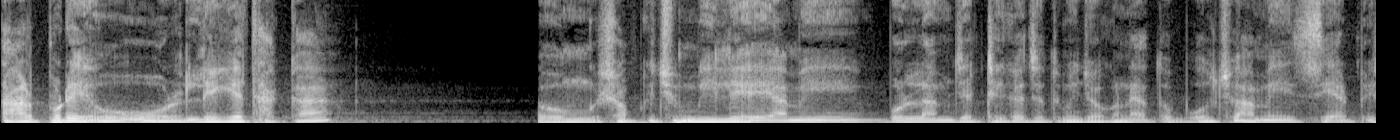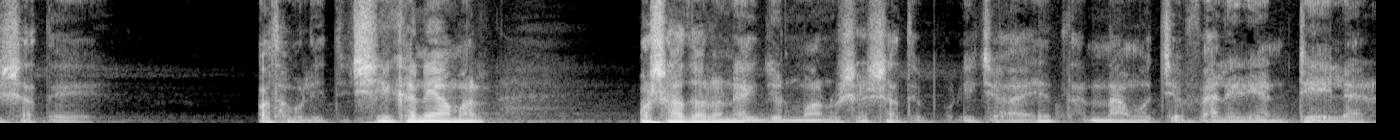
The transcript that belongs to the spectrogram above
তারপরে ওর লেগে থাকা এবং সব কিছু মিলে আমি বললাম যে, ঠিক আছে, তুমি যখন এত বলছো, আমি সিআরপির সাথে কথা বলি। সেখানে আমার অসাধারণ একজন মানুষের সাথে পরিচয়, তার নাম হচ্ছে ভ্যালেরিয়ান টেইলার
